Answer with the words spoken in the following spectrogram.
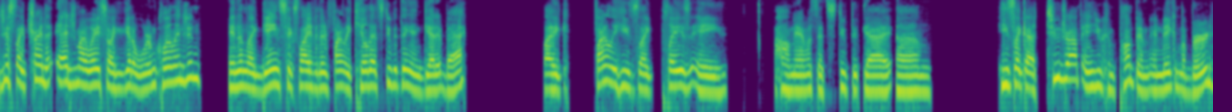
just like trying to edge my way so I could get a Wurmcoil Engine and then like gain six life and then finally kill that stupid thing and get it back. Like finally he's like plays a oh man, what's that stupid guy? Um he's like a two drop and you can pump him and make him a bird.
